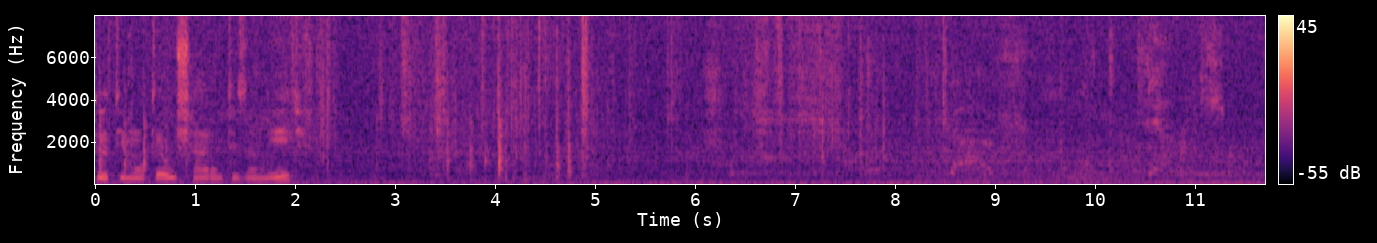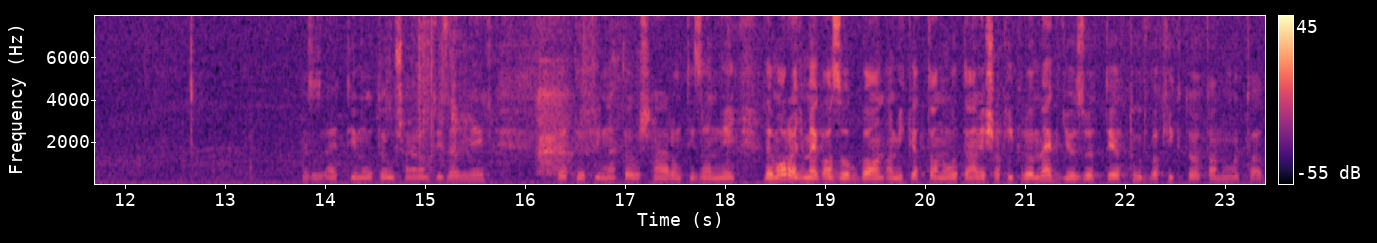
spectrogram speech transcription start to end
2 Timóteus 3.14. Ez az 1 Timóteus 3.14. 2 Timóteus 3.14. De maradj meg azokban, amiket tanultál, és akikről meggyőzöttél, tudva, kiktől tanultad.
